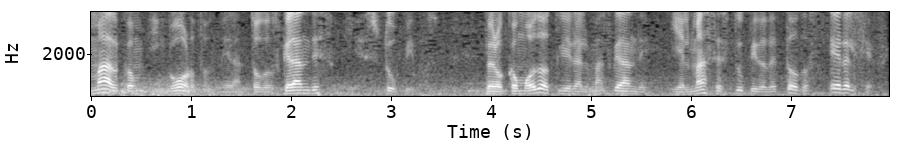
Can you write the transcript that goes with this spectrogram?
Malcolm y Gordon eran todos grandes y estúpidos, pero como Dudley era el más grande y el más estúpido de todos, era el jefe.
